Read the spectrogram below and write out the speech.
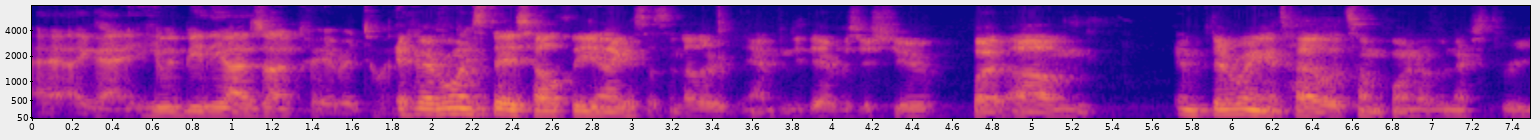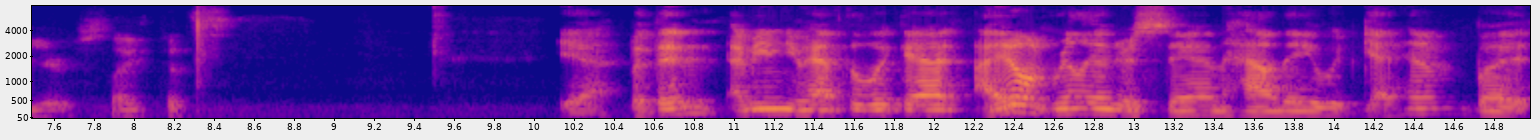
I, like I, he would be the odds-on favorite to win. if everyone MVP. stays healthy, and I guess that's another Anthony Davis issue. But um, and they're winning a title at some point over the next three years. Like that's yeah, but then I mean, you have to look at. I don't really understand how they would get him, but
